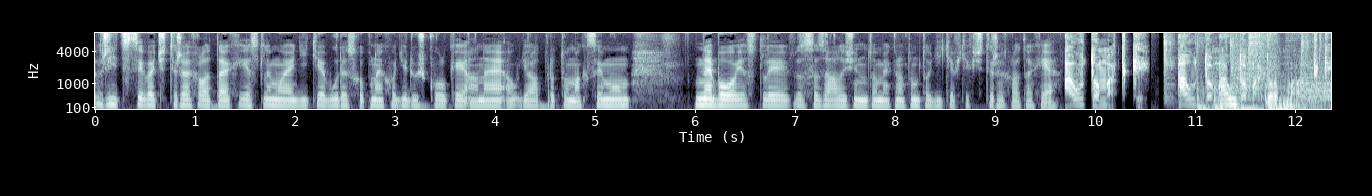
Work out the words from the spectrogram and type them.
říct si ve čtyřech letech, jestli moje dítě bude schopné chodit do školky a ne a udělat pro to maximum, nebo jestli zase záleží na tom, jak na tom to dítě v těch čtyřech letech je. Automatky. Automatky. Automatky.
